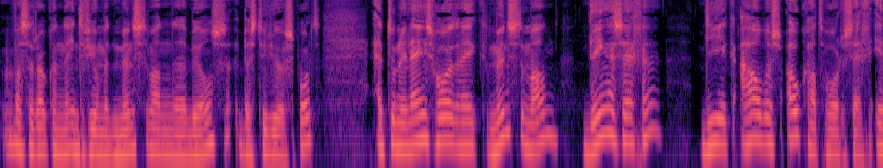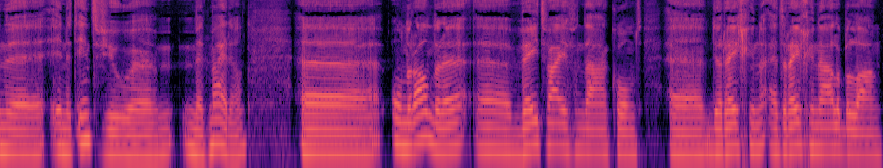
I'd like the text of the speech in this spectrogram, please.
was er ook een interview met Munsterman bij ons, bij Studio Sport. En toen ineens hoorde ik Munsterman dingen zeggen die ik Albers ook had horen zeggen in, de, in het interview uh, met mij dan. Uh, onder andere uh, weet waar je vandaan komt, de het regionale belang,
